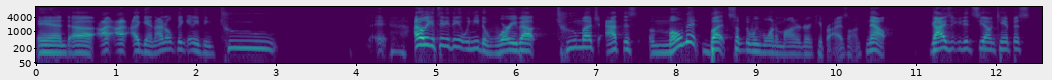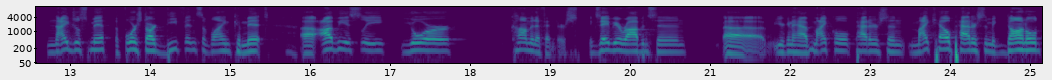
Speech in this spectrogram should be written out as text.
And uh, I, I again, I don't think anything too. Eh, I don't think it's anything that we need to worry about too much at this moment, but something we want to monitor and keep our eyes on. Now, guys that you did see on campus, Nigel Smith, the four star defensive line commit. Uh, obviously, your common offenders, Xavier Robinson. Uh, you're going to have Michael Patterson, Michael Patterson McDonald,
